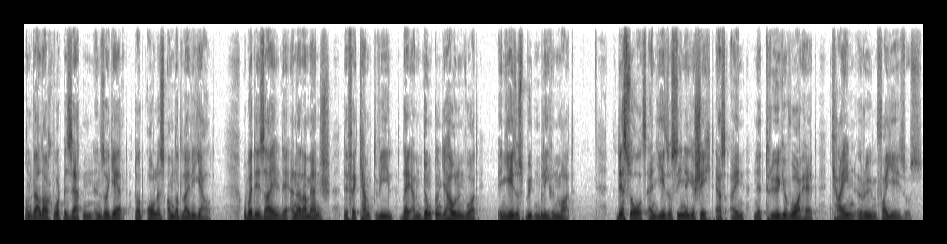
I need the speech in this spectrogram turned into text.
man will doch was besetzen, und so geht dort alles um das Leben Geld. Aber der Seil, der innere Mensch, der verkämpft will, der im Dunkeln geholen wird, in Jesus büten blieben muss. Das soll's an Jesus seine Geschichte als eine trüge Wahrheit, kein Rühm für Jesus.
